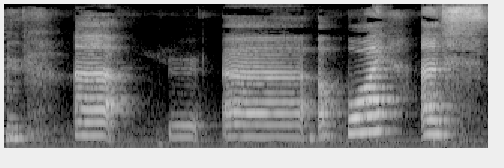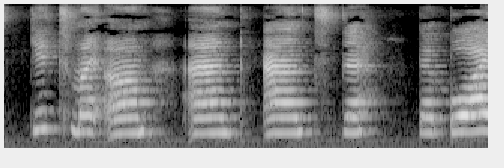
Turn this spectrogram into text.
uh mm, uh a boy and skit my arm and and the the boy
